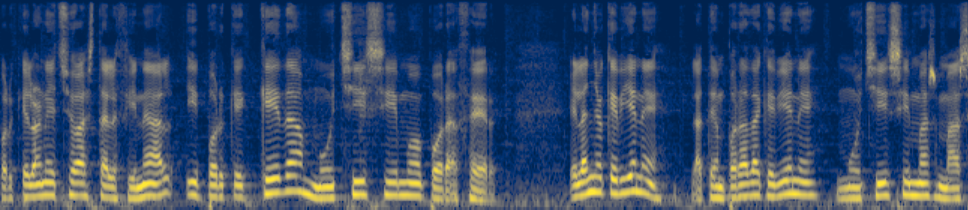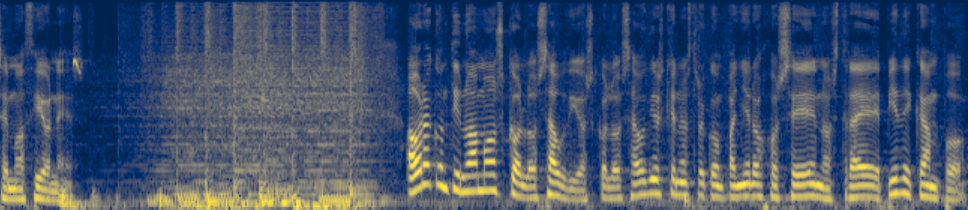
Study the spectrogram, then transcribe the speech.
porque lo han hecho hasta el final y porque queda muchísimo por hacer. El año que viene, la temporada que viene, muchísimas más emociones. Ahora continuamos con los audios, con los audios que nuestro compañero José nos trae de pie de campo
